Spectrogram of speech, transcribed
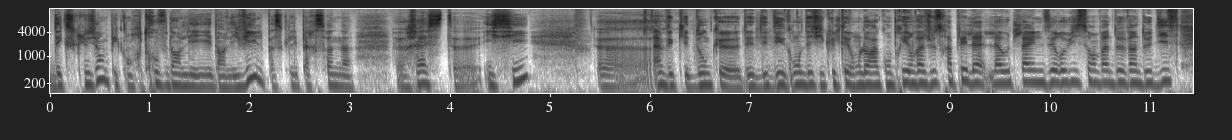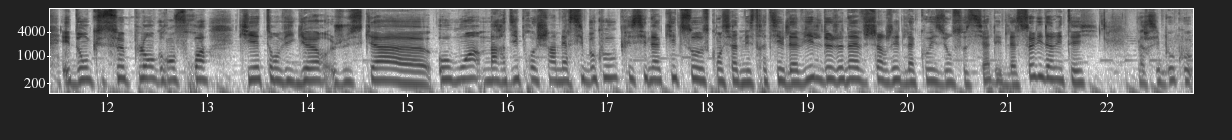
d'exclusion, puis qu'on retrouve dans les, dans les villes, parce que les personnes restent ici. Euh, avec donc euh, des, des, grandes difficultés, on l'aura compris. On va juste rappeler la, hotline 0800 22 22 10 et donc ce plan grand froid qui est en vigueur jusqu'à euh, au moins mardi prochain. Merci beaucoup Christina Kitsos, conseillère administrative de la ville de Genève, chargée de la cohésion sociale et de la solidarité. Merci beaucoup.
